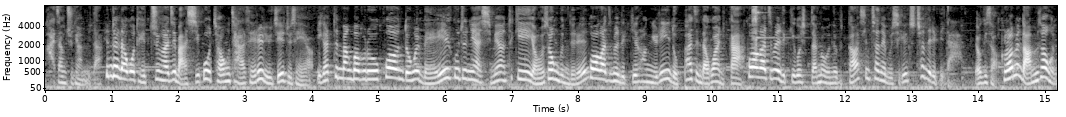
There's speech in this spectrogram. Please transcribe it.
가장 중요합니다. 힘들다고 대충 하지 마시고 정 자세를 유지해 주세요. 이 같은 방법으로 코어 운동을 매일 꾸준히 하시면 특히 여성분들은 코어가즘을 느낄 확률이 높아진다고 하니까 코어가즘을 느끼고 싶다면 오늘부터 실천해 보시길 추천합니다. 추천드립니다. 여기서 그러면 남성은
